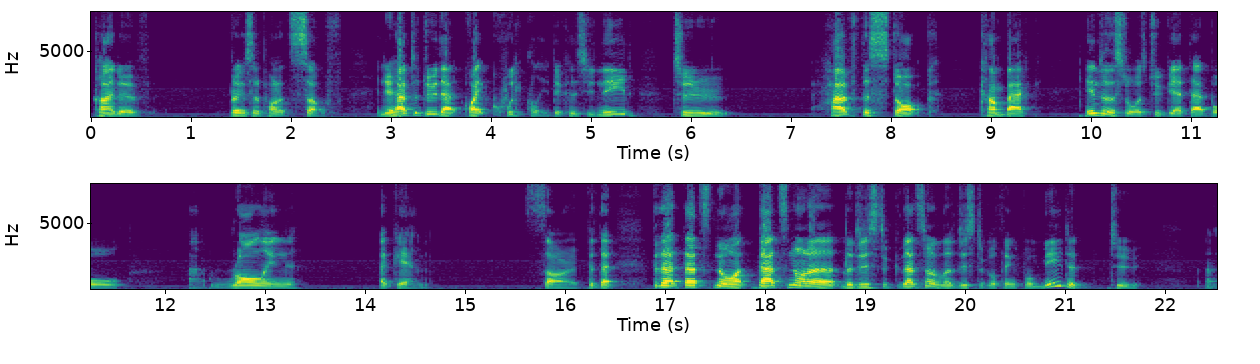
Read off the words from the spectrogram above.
kind of brings it upon itself. And you have to do that quite quickly because you need to have the stock come back into the stores to get that ball uh, rolling again. So, but that, but that that's not that's not a logistic that's not a logistical thing for me to to uh,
